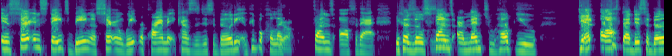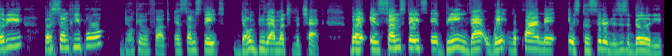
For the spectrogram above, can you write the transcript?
In certain states, being a certain weight requirement counts as a disability, and people collect Yeah. funds off of that because those funds are meant to help you get off that disability. But some people don't give a fuck. In some states, don't do that much of a check. But in some states, it being that weight requirement is considered a disability.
